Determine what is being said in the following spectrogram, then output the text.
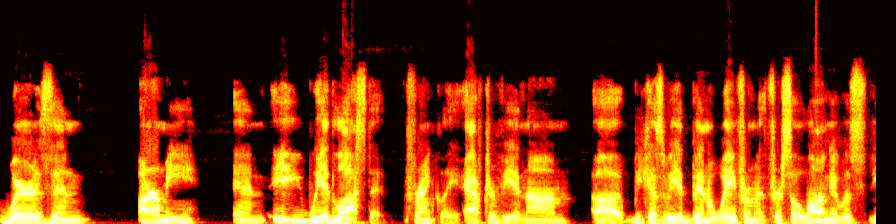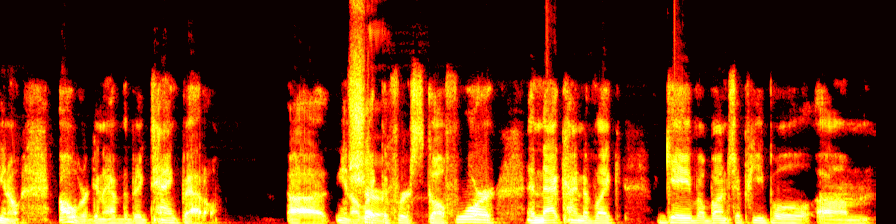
whereas in army and he, we had lost it frankly after vietnam uh because we had been away from it for so long it was you know oh we're gonna have the big tank battle uh you know Sure. like the first gulf war and that kind of like gave a bunch of people um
